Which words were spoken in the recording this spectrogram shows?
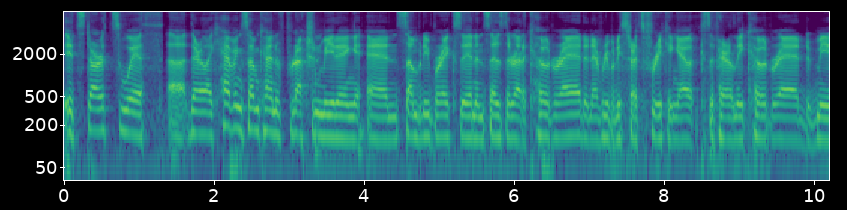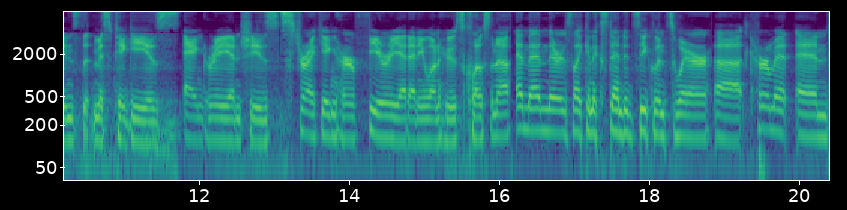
it starts with uh, they're like having some kind of production meeting, and somebody breaks in and says they're at a code red, and everybody starts freaking out because apparently code red means that Miss Piggy is angry and she's striking her fury at anyone who's close enough. And then there's like an extended sequence where uh, Kermit and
